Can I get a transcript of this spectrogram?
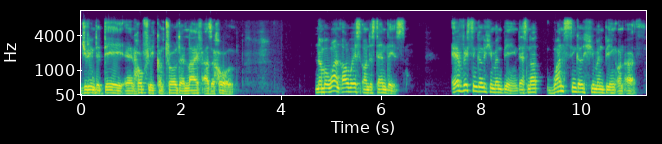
during the day and hopefully control their life as a whole. Number one, always understand this. Every single human being, there's not one single human being on earth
